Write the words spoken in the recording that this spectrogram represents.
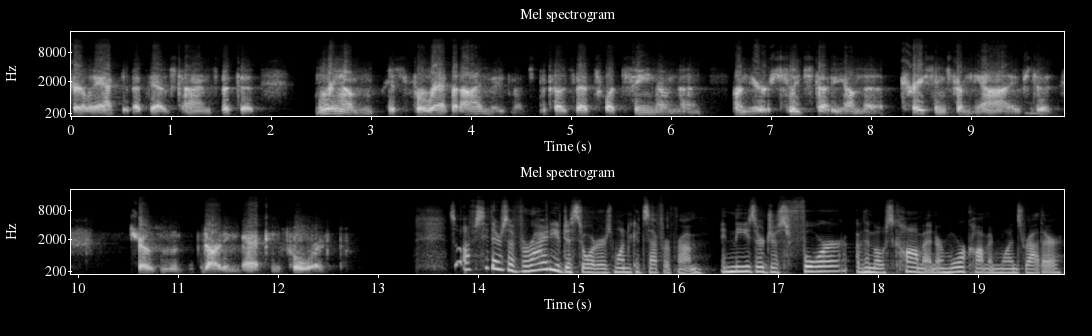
fairly active at those times, but the REM is for rapid eye movements because that's what's seen on the on your sleep study on the tracings from the eyes to shows them darting back and forth. So, obviously, there's a variety of disorders one could suffer from, and these are just four of the most common, or more common ones, rather.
